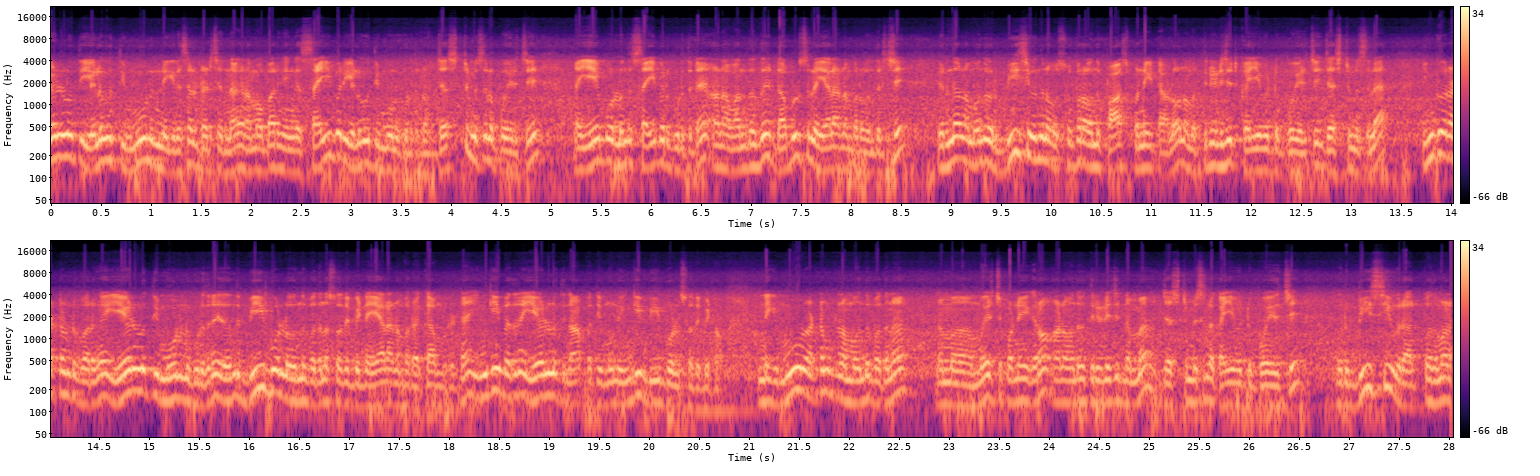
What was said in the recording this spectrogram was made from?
எழுநூற்றி எழுபத்தி மூணு இன்றைக்கி ரிசல்ட் அடிச்சிருந்தாங்க. நம்ம பாருங்கள் எங்கள் சைபர் எழுபத்தி மூணு கொடுத்துட்டோம். ஜஸ்ட் மிஸ்ஸில் போயிடுச்சு நான் ஏ போர்டில் வந்து சைபர் கொடுத்துட்டேன். ஆனால் வந்தது டபுள்ஸில் ஏழாம் நம்பர் வந்துருச்சு. இருந்தாலும் நம்ம வந்து ஒரு பிசி வந்து நம்ம சூப்பராக வந்து பாஸ் பண்ணிட்டாலும் நம்ம த்ரீ டிஜிட் கையை விட்டு போயிடுச்சு ஜஸ்ட் மிஸ்ஸில் இங்கே ஒரு அட்டம் பாருங்கள் எழுநூற்றி மூணுன்னு கொடுத்துட்டு இது வந்து பி போர்டில் வந்து பார்த்தீங்கன்னா சொதப்பிட்டேன். ஏழாம் நம்பர் வைக்காம விட்டுட்டேன். இங்கேயும் பார்த்தீங்கன்னா எழுநூற்றி நாற்பத்தி மூணு இங்கேயும் பி போர்டில் சொதப்பிட்டோம். இன்றைக்கி மூணு அட்டம் நம்ம வந்து பார்த்தீங்கன்னா நம்ம முயற்சி பண்ணிக்கிறோம் ஆனால் வந்து த்ரீ டிஜிட் நம்ம ஜஸ்ட் மிஸ்ஸில் கையை விட்டு போயிடுச்சு ஒரு பிசி ஒரு அற்புதமான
